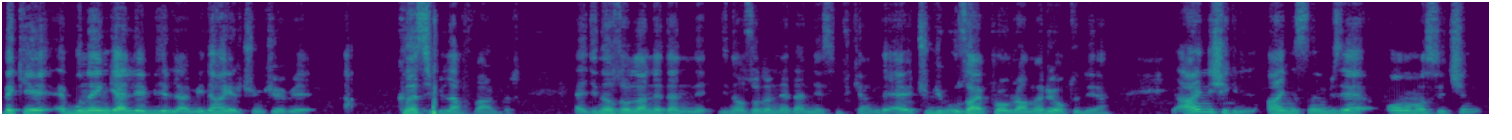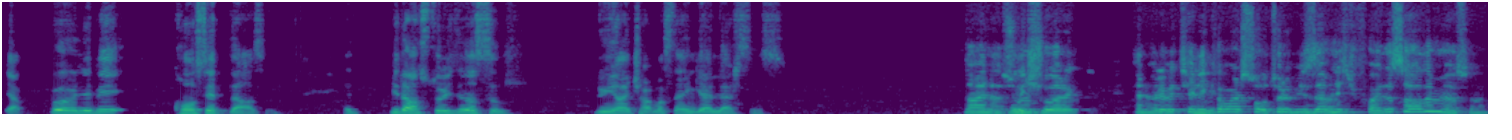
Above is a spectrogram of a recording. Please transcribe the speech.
Peki e, bunu engelleyebilirler miydi? Hayır. Çünkü bir klasik bir laf vardır. E, dinozorlar neden ne, dinozorlar neden nesli tükendi? E, çünkü bir uzay programları yoktu diye. Ya, aynı şekilde aynısının bize olmaması için ya böyle bir konsept lazım. E, bir asteroidi nasıl dünyaya çarpmasını engellersiniz? Aynen. Sonuç için... olarak yani öyle bir tehlike Hı-hı. varsa oturup izlemen hiçbir fayda sağlamıyor sana.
